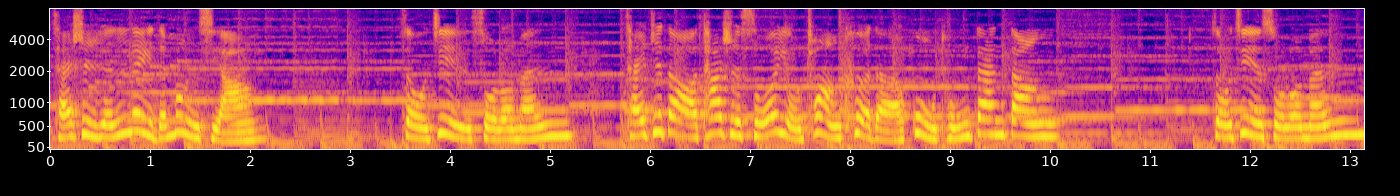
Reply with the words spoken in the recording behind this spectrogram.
才是人类的梦想。走进所罗门，才知道它是所有创客的共同担当。走进所罗门。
